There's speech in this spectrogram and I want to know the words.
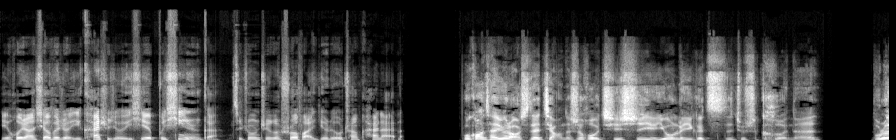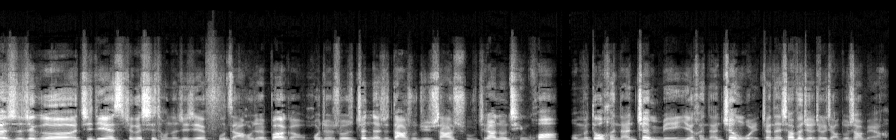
也会让消费者一开始就有一些不信任感，最终这个说法也就流传开来了。不过刚才岳老师在讲的时候，其实也用了一个词，就是可能。不论是这个 GDS 这个系统的这些复杂或者 bug，或者说是真的是大数据杀熟，这两种情况我们都很难证明，也很难证伪。站在消费者这个角度上面啊，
